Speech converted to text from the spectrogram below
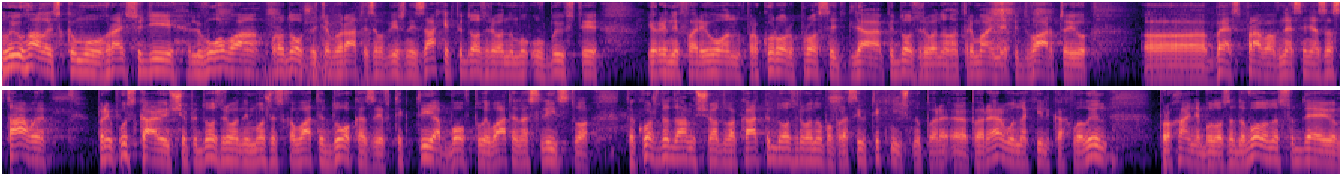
Ну і у Галицькому райсуді Львова продовжують обирати запобіжний захід підозрюваному у вбивстві Ірини Фаріон. Прокурор просить для підозрюваного тримання під вартою е, без права внесення застави. Припускають, що підозрюваний може сховати докази, втекти або впливати на слідство. Також додам, що адвокат підозрюваного попросив технічну е, перерву на кілька хвилин. Прохання було задоволено суддею.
